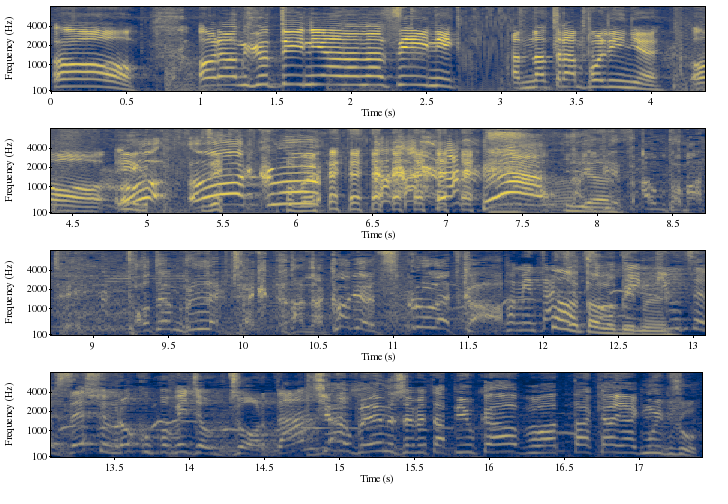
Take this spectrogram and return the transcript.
O! Orangutini ananasini! k***a, Na trampolinie! O! I... O, o kur... Ja. automaty, potem blackjack, a na koniec ruletka. Pamiętacie, No, to co o tej lubimy. piłce w zeszłym roku powiedział Jordan? Chciałbym, żeby ta piłka była taka jak mój brzuch.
